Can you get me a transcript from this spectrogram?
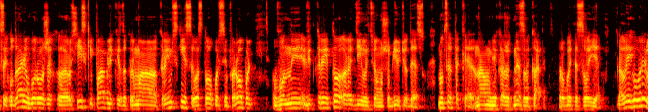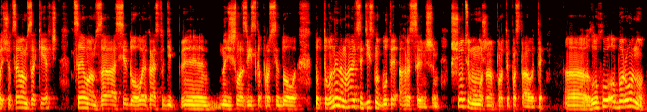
цих ударів ворожих. Російські пабліки, зокрема Кримські, Севастополь, Сімферополь, вони відкрито раділи цьому, що б'ють Одесу. Ну це таке. Нам як кажуть не звикати, робити своє. Але й говорили, що це вам за Керч, це вам за Сідово. Якраз тоді е, надійшла звістка про Сідово. Тобто вони намагаються дійсно бути агресивнішими. Що цьому можна протипоставити? Е, глуху оборону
